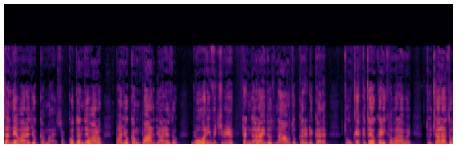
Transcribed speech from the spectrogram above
ڌنڌي واري جو ڪم آهي. سڀ ڪو ڌنڌي وارو پنهنجو ڪم پاڻ ڄاڻي ٿو. ٻيو وري وچ ۾ ٽنگ ته نه آئون ٿو ڪري ڏيکاريان تون ڪي ڪٿي ڪهڙي خبر آهي ڀئي؟ تون ڇا ٿو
